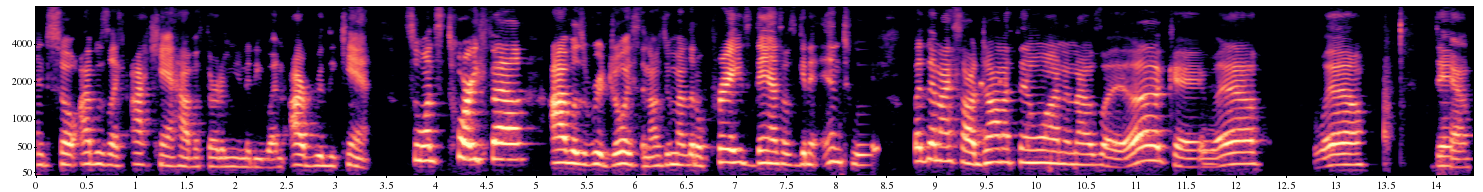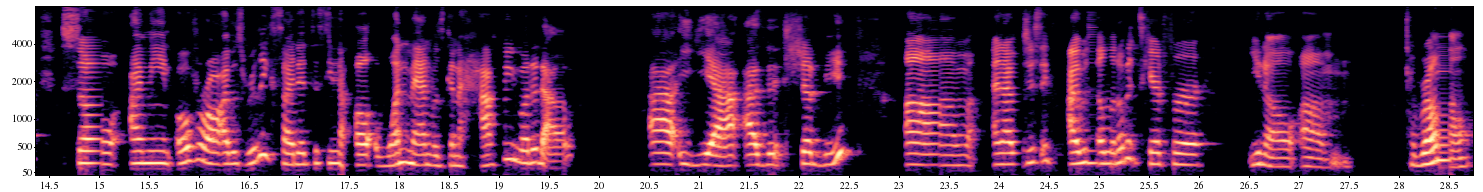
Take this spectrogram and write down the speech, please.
and so I was like, I can't have a third immunity win. I really can't. So once Tori fell, I was rejoicing. I was doing my little praise dance. I was getting into it. But then I saw Jonathan one and I was like, okay, well, well, damn. So, I mean, overall, I was really excited to see that all, one man was going to have to be voted out. Uh, yeah, as it should be. Um, and I was just, I was a little bit scared for, you know, um, Romo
